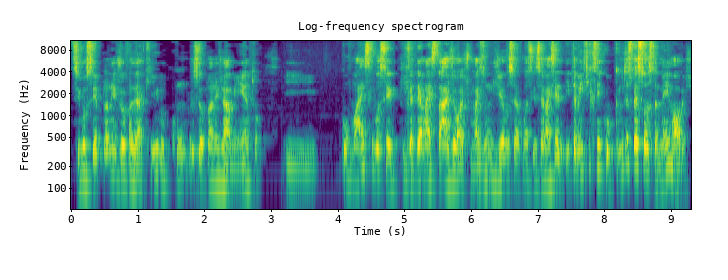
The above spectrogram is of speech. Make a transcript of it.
se você planejou fazer aquilo, cumpra o seu planejamento e por mais que você fique até mais tarde, ótimo, mas um dia você vai conseguir ser mais cedo e também fique sem culpa. Porque muitas pessoas também, Robert,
